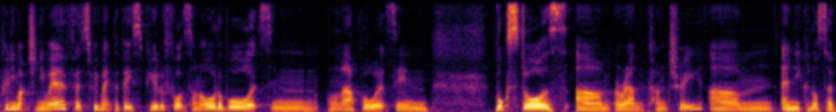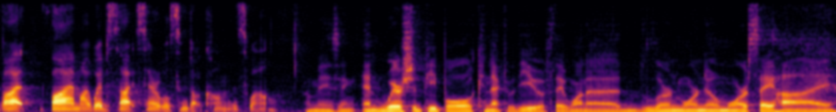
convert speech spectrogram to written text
pretty much anywhere. First, we make the Beast Beautiful. It's on Audible. It's in on Apple. It's in bookstores um, around the country, um, and you can also buy it via my website, sarahwilson.com, as well. Amazing. And where should people connect with you if they want to learn more, know more, say hi?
